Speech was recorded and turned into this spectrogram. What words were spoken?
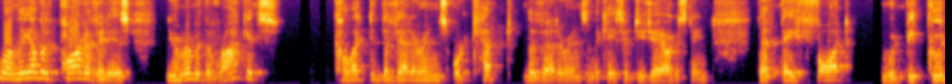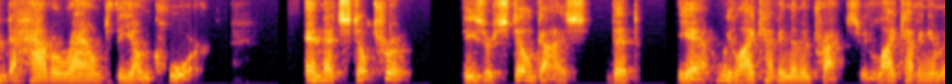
Well, the other part of it is you remember the Rockets collected the veterans or kept the veterans in the case of DJ Augustin that they thought would be good to have around the young core. And that's still true. These are still guys that yeah, we like having them in practice. We like having him.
